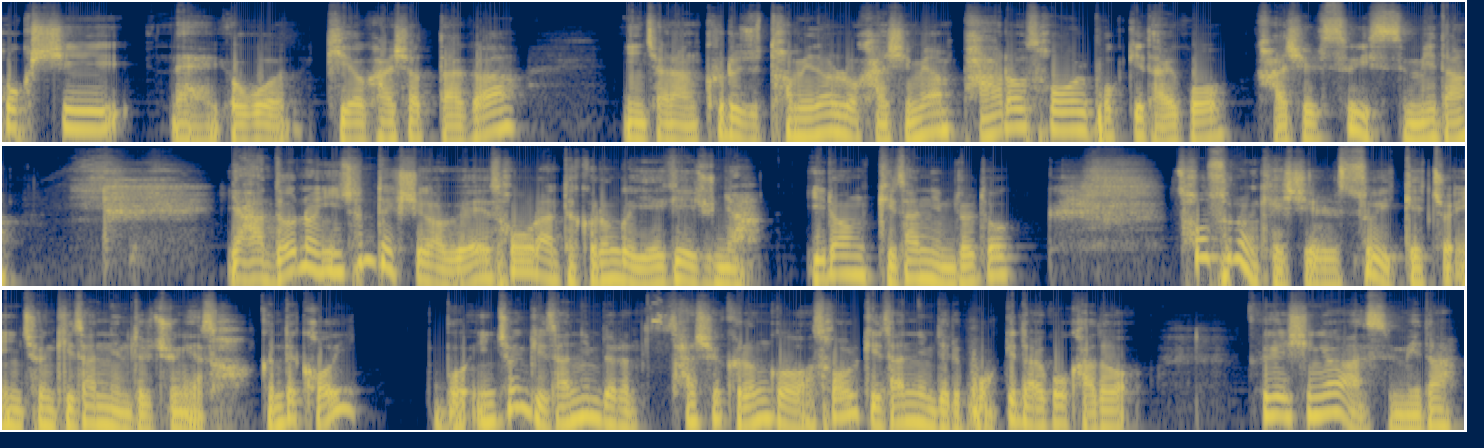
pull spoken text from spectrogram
혹시 네, 요거 기억하셨다가 인천항 크루즈 터미널로 가시면 바로 서울 복귀 달고 가실 수 있습니다. 야, 너는 인천 택시가 왜 서울한테 그런 거 얘기해 주냐? 이런 기사님들도 소수는 계실 수 있겠죠. 인천 기사님들 중에서. 근데 거의 뭐 인천 기사님들은 사실 그런 거 서울 기사님들이 복귀 달고 가도 크게 신경 안 씁니다.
